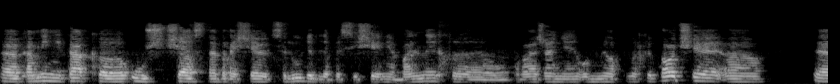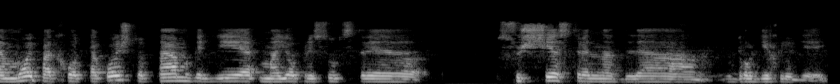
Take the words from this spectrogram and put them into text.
Э, ко мне не так э, уж часто обращаются люди для посещения больных, э, провожания мертвых и прочее. Мой подход такой, что там, где мое присутствие существенно для других людей,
